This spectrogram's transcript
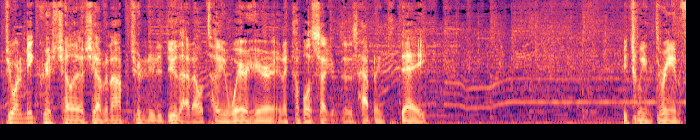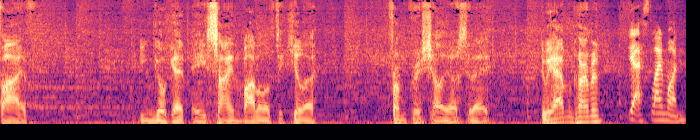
If you want to meet Chris Chelios, you have an opportunity to do that. I will tell you where here in a couple of seconds. It is happening today between 3 and 5. You can go get a signed bottle of tequila from Chris Chelios today. Do we have him, Carmen? Yes, line one.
